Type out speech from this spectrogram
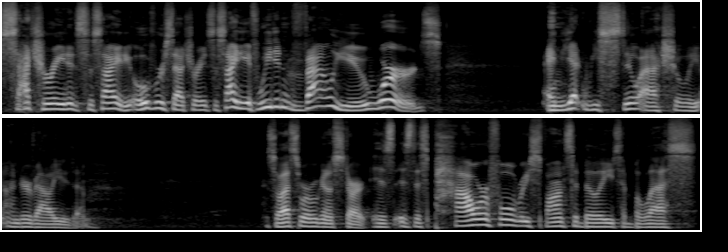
saturated society, oversaturated society, if we didn't value words. And yet we still actually undervalue them. So that's where we're going to start is, is this powerful responsibility to bless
